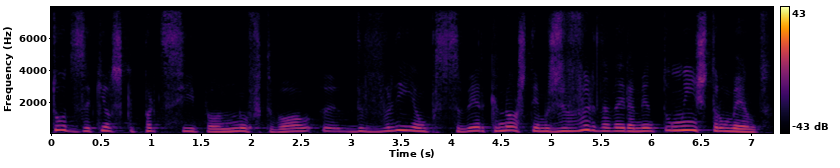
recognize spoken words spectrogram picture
todos aqueles que participam no futebol eh, deveriam perceber que nós temos verdadeiramente um instrumento,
